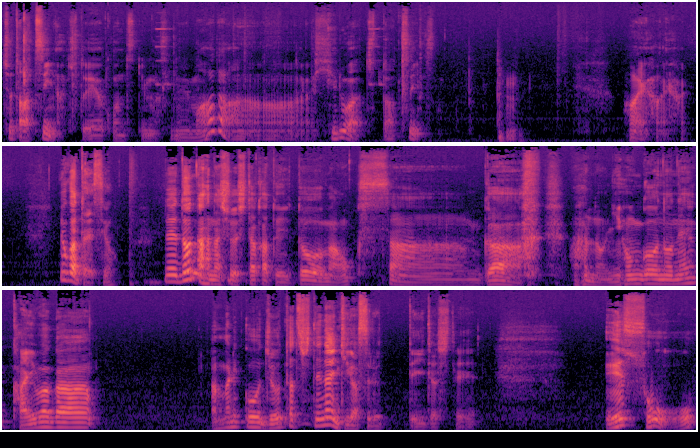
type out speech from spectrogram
ちょっと暑いな。ちょっとエアコンつきますね。まだ昼はちょっと暑いです。ね、うん、はいはいはい。よかったですよ。でどんな話をしたかというと、まあ、奥さんが あの日本語のね会話があんまりこう上達してない気がするって言い出してえそう？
